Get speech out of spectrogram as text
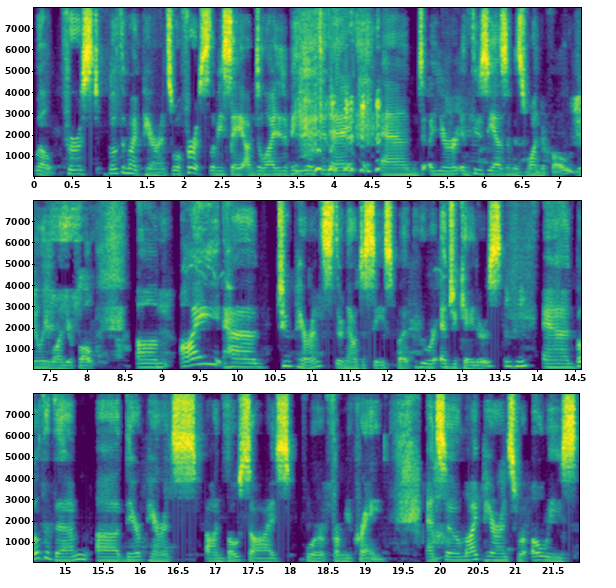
Well, first, both of my parents. Well, first, let me say I'm delighted to be here today, and your enthusiasm is wonderful, really wonderful. Um, I had two parents; they're now deceased, but who were educators, Mhm. and both of them, uh, their parents on both sides were from Ukraine, and so my parents were always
